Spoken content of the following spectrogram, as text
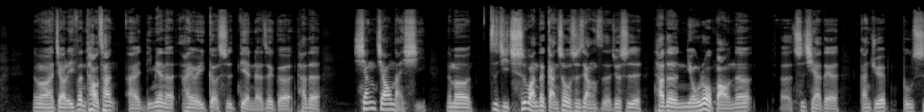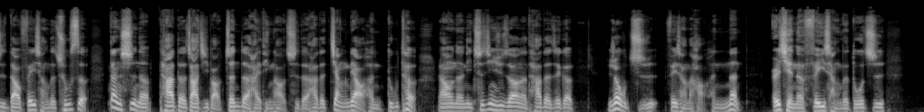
那么叫了一份套餐，哎，里面呢还有一个是点了这个它的香蕉奶昔。那么自己吃完的感受是这样子的，就是它的牛肉堡呢，呃，吃起来的感觉不是到非常的出色。但是呢，它的炸鸡堡真的还挺好吃的，它的酱料很独特。然后呢，你吃进去之后呢，它的这个肉质非常的好，很嫩，而且呢非常的多汁。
